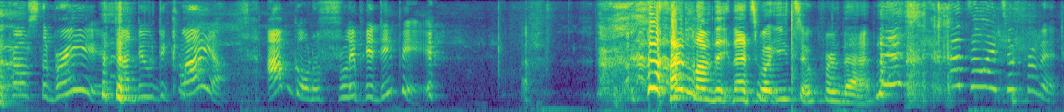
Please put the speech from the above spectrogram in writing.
across the bridge. I do declare. I'm going to flippy dippy. I love that that's what you took from that. That's all I took from it.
